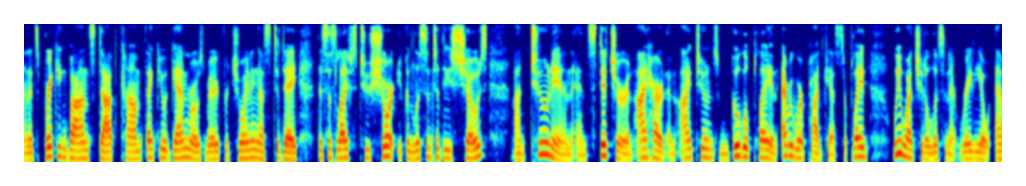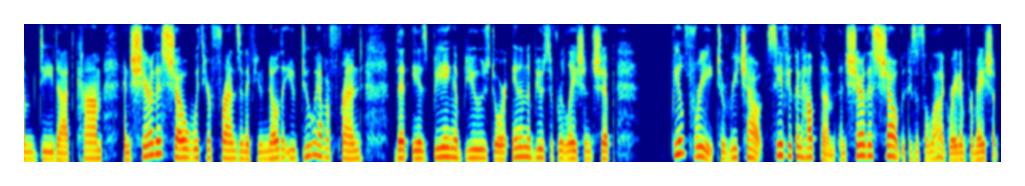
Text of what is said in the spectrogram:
and it's breakingbonds.com. Thank you again, Rosemary, for joining us today. This is Life's Too Short. You can listen to these shows on TuneIn and Stitcher and iHeart and iTunes and Google Play and everywhere podcasts are played. We want you to listen at radiomd.com and share this show with your friends. And if you know that you do have a friend that is being abused or in an abusive relationship, feel free to reach out, see if you can help them, and share this show because it's a lot of great information.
